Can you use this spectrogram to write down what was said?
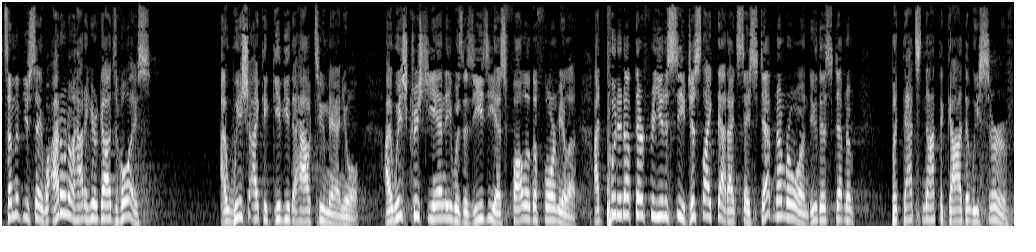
Some of you say, Well, I don't know how to hear God's voice. I wish I could give you the how to manual. I wish Christianity was as easy as follow the formula. I'd put it up there for you to see, just like that. I'd say, step number one, do this, step number. But that's not the God that we serve.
